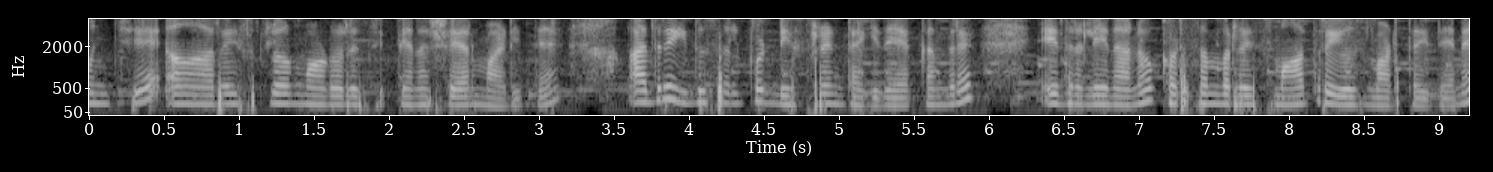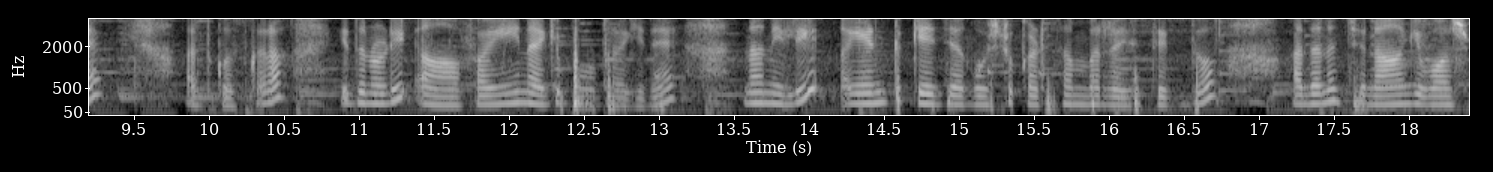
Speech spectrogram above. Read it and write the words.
ಮುಂಚೆ ರೈಸ್ ಫ್ಲೋರ್ ಮಾಡೋ ರೆಸಿಪಿಯನ್ನು ಶೇರ್ ಮಾಡಿದ್ದೆ. ಆದರೆ ಇದು ಸ್ವಲ್ಪ ಡಿಫ್ರೆಂಟ್ ಆಗಿದೆ. ಯಾಕಂದರೆ ಇದರಲ್ಲಿ ನಾನು ಕಡ್ಸಂಬರ್ ರೈಸ್ ಮಾತ್ರ ಯೂಸ್ ಮಾಡ್ತಾ ಇದ್ದೇನೆ. ಅದಕ್ಕೋಸ್ಕರ ಇದು ನೋಡಿ ಫೈನಾಗಿ ಪೌಡ್ರ್ ಆಗಿದೆ. ನಾನಿಲ್ಲಿ ಎಂಟು ಕೆ ಜಿ ಆಗುವಷ್ಟು ಕಡ್ಸಂಬರ್ ರೈಸ್ ತೆಗೆದು ಅದನ್ನು ಚೆನ್ನಾಗಿ ವಾಶ್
